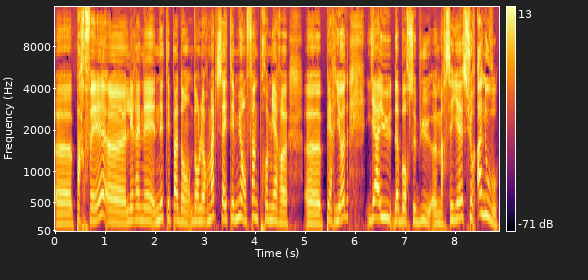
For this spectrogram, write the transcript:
euh, parfait, euh, les Rennais n'étaient pas dans, dans leur match, ça a été mieux en fin de première euh, période. Il y a eu d'abord ce but marseillais sur à nouveau.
